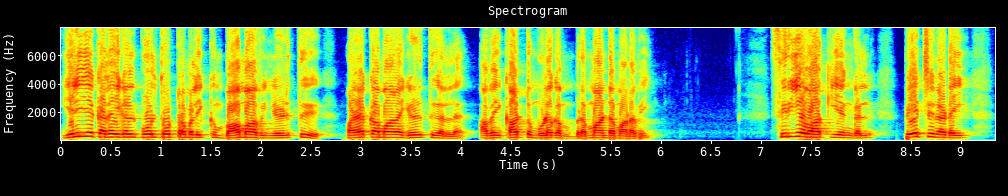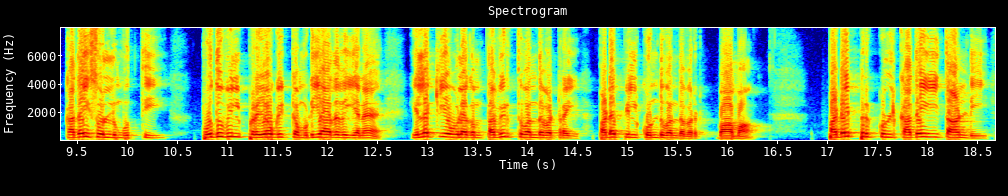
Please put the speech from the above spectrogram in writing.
எளிய கதைகள் போல் தோற்றமளிக்கும் பாமாவின் எழுத்து வழக்கமான எழுத்து அல்ல. அவை காட்டும் உலகம் பிரம்மாண்டமானவை. சிறிய வாக்கியங்கள் பேச்சு நடை கதை சொல்லும் உத்தி பொதுவில் பிரயோகிக்க முடியாதவை என இலக்கிய உலகம் தவிர்த்து வந்தவற்றை படைப்பில் கொண்டு வந்தவர் பாமா. படைப்பிற்குள் கதையை தாண்டி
